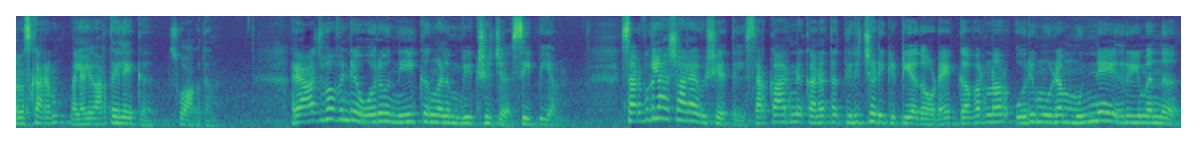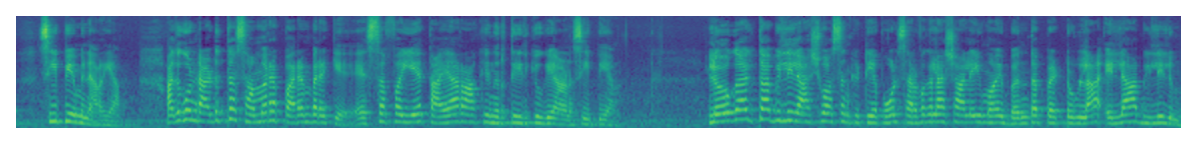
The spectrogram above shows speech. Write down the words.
നമസ്കാരം മലയാളി വാർത്തയിലേക്ക് സ്വാഗതം. രാജ്ഭവന്റെ ഓരോ നീക്കങ്ങളും വീക്ഷിച്ച് സി പി എം സർവകലാശാല വിഷയത്തിൽ സർക്കാരിന് കനത്ത തിരിച്ചടി കിട്ടിയതോടെ ഗവർണർ ഒരു മുഴം മുന്നേ എറിയുമെന്ന് സി പി എമ്മിന് അറിയാം. അതുകൊണ്ട് അടുത്ത സമര പരമ്പരയ്ക്ക് എസ് എഫ് ഐയെ തയ്യാറാക്കി നിർത്തിയിരിക്കുകയാണ് സി പി എം ലോകായുക്ത ബില്ലിൽ ആശ്വാസം കിട്ടിയപ്പോൾ സർവകലാശാലയുമായി ബന്ധപ്പെട്ടുള്ള എല്ലാ ബില്ലിലും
